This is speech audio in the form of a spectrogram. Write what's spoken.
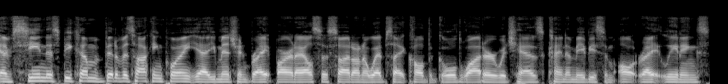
I've seen this become a bit of a talking point. Yeah, you mentioned Breitbart. I also saw it on a website called The Goldwater, which has kind of maybe some alt right leanings.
